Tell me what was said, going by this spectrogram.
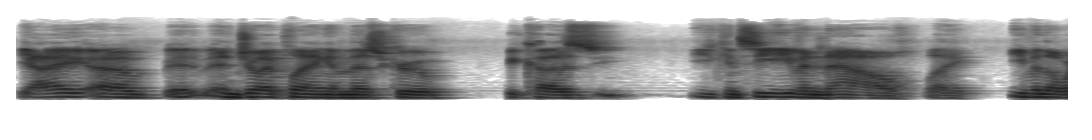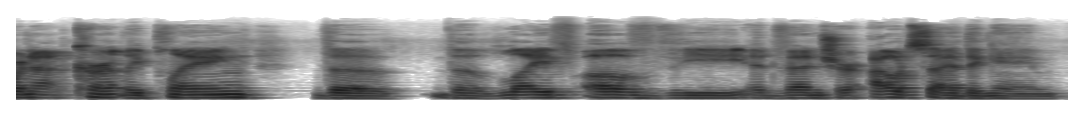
Yeah, I uh, enjoy playing in this group because you can see even now, like even though we're not currently playing, the the life of the adventure outside the game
